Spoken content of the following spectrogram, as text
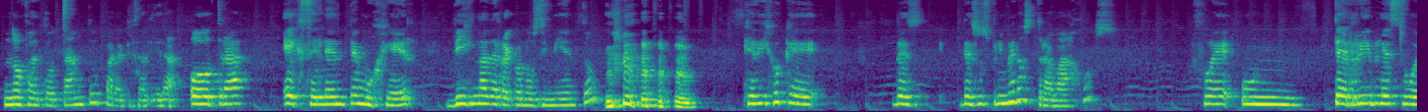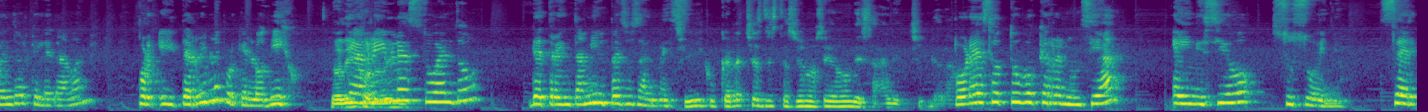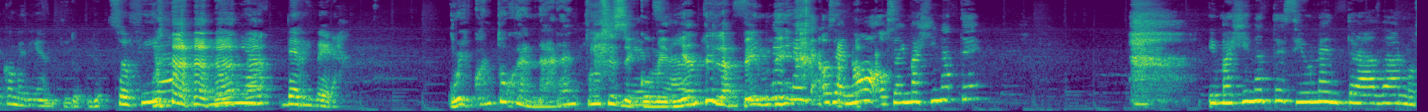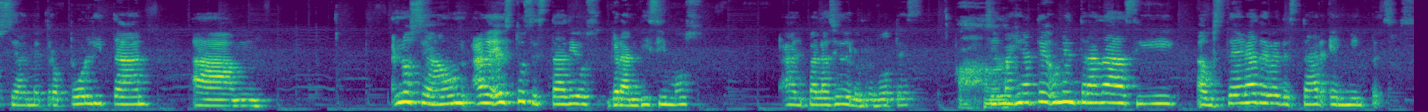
no faltó tanto para que saliera otra excelente mujer digna de reconocimiento que dijo que de sus primeros trabajos fue un terrible sueldo el que le daban, por- y terrible porque lo dijo, Lo dijo, lo terrible sueldo de 30 mil pesos al mes. Sí, cucarachas de estas yo no sé de dónde sale, chingada. Por eso tuvo que renunciar e inició su sueño, ser comediante. Yo- yo- Sofía Niña de Rivera. Güey, ¿cuánto ganará entonces de ¿Quién comediante la pende? Simplemente, O sea, no, o sea, imagínate. Imagínate si una entrada, no sé, al Metropolitan, a, no sé, a, un- a estos estadios grandísimos, al Palacio de los Rebotes. O Ajá. sea, imagínate una entrada así austera debe de estar en mil pesos.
